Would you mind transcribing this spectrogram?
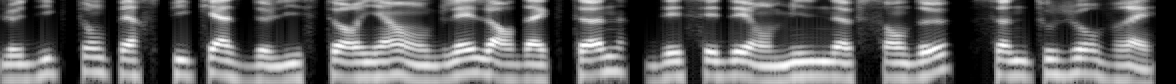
Le dicton perspicace de l'historien anglais Lord Acton, décédé en 1902, sonne toujours vrai.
